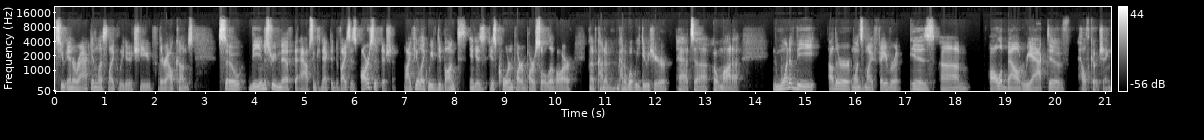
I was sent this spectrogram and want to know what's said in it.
to interact and less likely to achieve their outcomes. So the industry myth that apps and connected devices are sufficient, I feel like we've debunked and is is core and part and parcel of our of kind of kind of what we do here at uh, Omada. One of the other ones my favorite is um, all about reactive health coaching.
